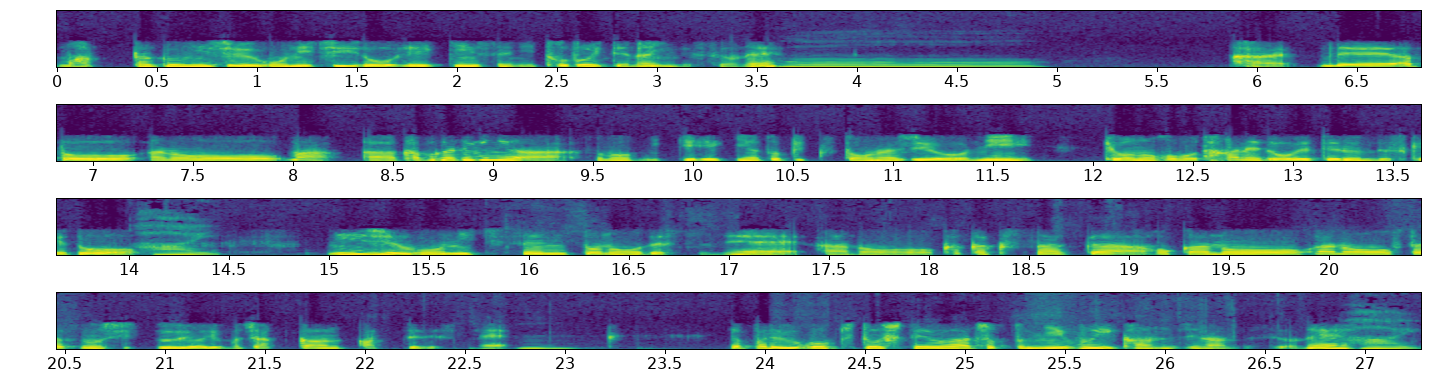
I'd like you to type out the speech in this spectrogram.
全く25日移動平均線に届いてないんですよね。はい。で、あと、あのまあ、株価的には、その日経平均やトピックスと同じように、今日のほぼ高値で終えてるんですけど、はい。25日線とのですね、あの、価格差が他の、あの、2つの指数よりも若干あってですね、うんやっぱり動きとしてはちょっと鈍い感じなんですよね。はい。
